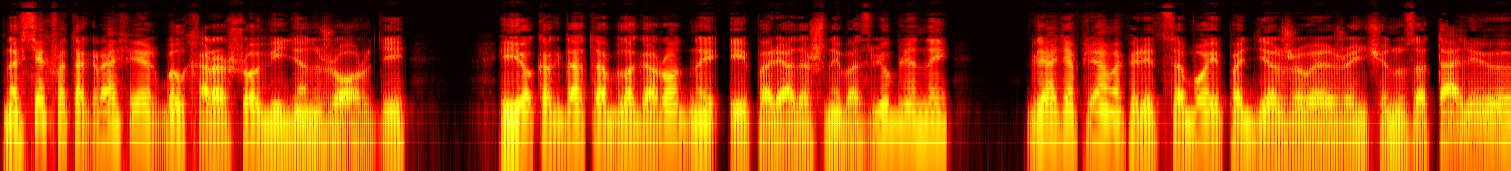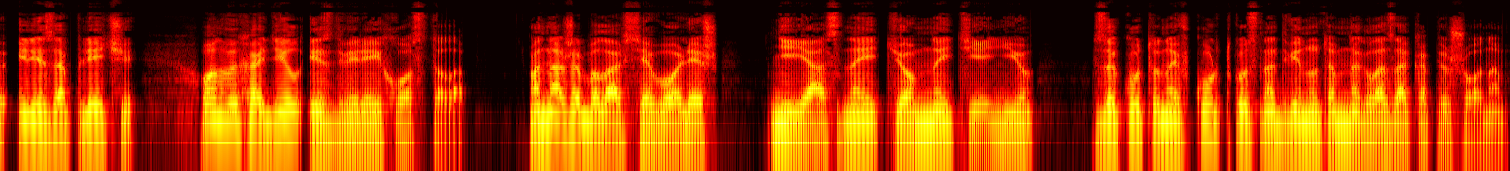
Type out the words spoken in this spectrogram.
На всех фотографиях был хорошо виден Жорди, ее когда-то благородный и порядочный возлюбленный, глядя прямо перед собой и поддерживая женщину за талию или за плечи, он выходил из дверей хостела. Она же была всего лишь неясной темной тенью, закутанной в куртку с надвинутым на глаза капюшоном.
